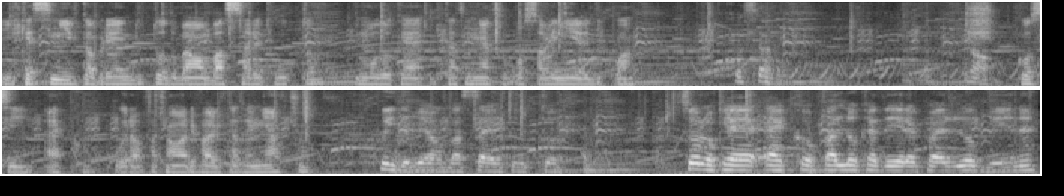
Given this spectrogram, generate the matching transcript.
Il che significa prima di tutto dobbiamo abbassare tutto. In modo che il catenaccio possa venire di qua. Cosa? No, Così, ecco. Ora facciamo rifare il catenaccio. qui dobbiamo abbassare tutto. Solo che, ecco, fallo cadere quello, bene.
